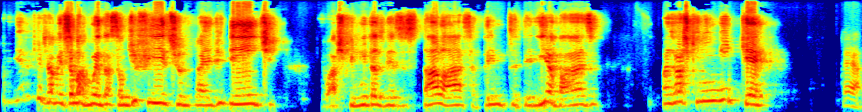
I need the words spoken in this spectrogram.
Primeiro que já vai ser uma argumentação difícil, não é evidente, eu acho que muitas vezes está lá, você, tem, você teria base, mas eu acho que ninguém quer. É.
